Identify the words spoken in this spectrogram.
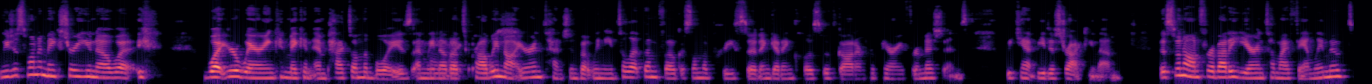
"We just want to make sure you know what what you're wearing can make an impact on the boys, and we Oh know that's probably not your intention, but we need to let them focus on the priesthood and getting close with God and preparing for missions. We can't be distracting them." This went on for about a year until my family moved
